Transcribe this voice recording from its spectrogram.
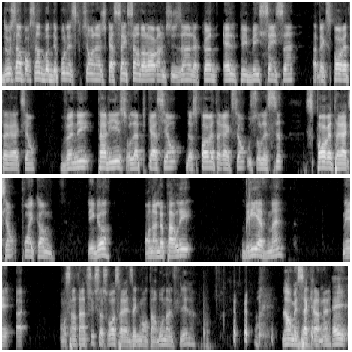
200% de votre dépôt d'inscription allant jusqu'à 500 en utilisant le code LPB500 avec Sport Interaction. Venez parier sur l'application de Sport Interaction ou sur le site sportinteraction.com. Les gars, on en a parlé brièvement, mais euh, on s'entend-tu que ce soir, ça va dire que mon tambour dans le filet? Là? non, mais sacrement. Hey,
